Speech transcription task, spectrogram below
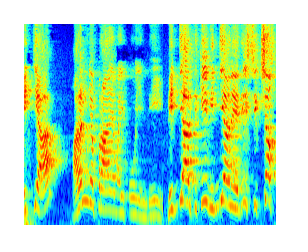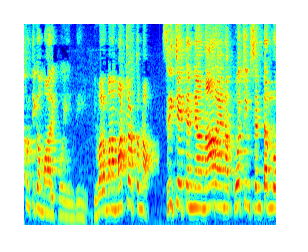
విద్య అరణ్యప్రాయమైపోయింది. విద్యార్థికి విద్య అనేది శిక్షాస్మృతిగా మారిపోయింది. ఇవాళ మనం మాట్లాడుతున్నాం. శ్రీ చైతన్య నారాయణ కోచింగ్ సెంటర్లో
